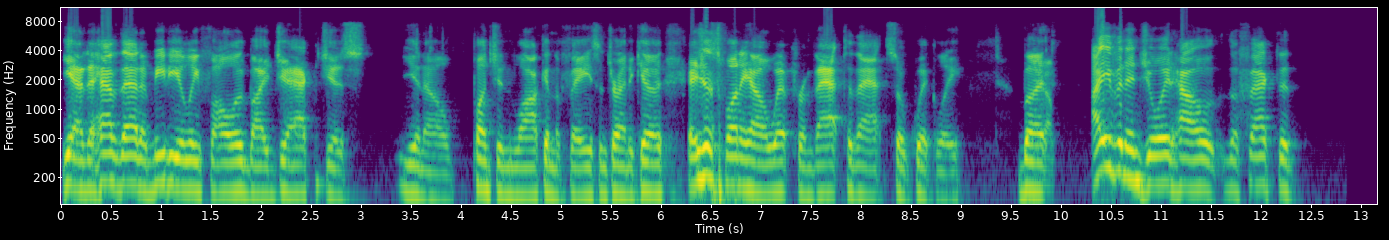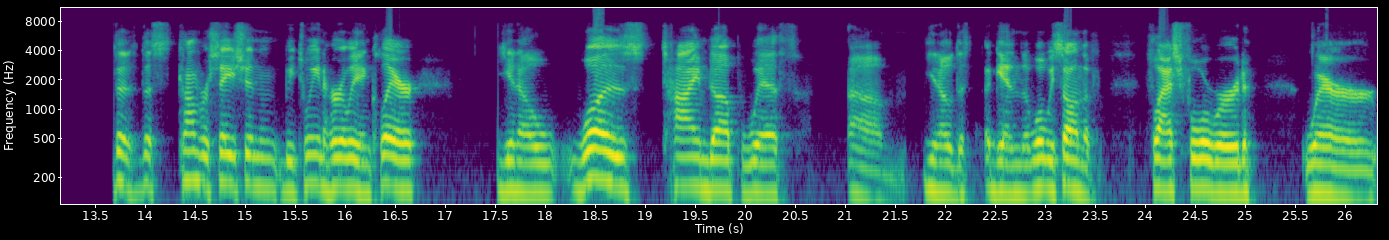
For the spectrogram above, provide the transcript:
yeah, to have that immediately followed by Jack just you know punching Locke in the face and trying to kill it. It's just funny how it went from that to that so quickly. But Yeah. I even enjoyed how the fact that the this conversation between Hurley and Claire you know, was timed up with, um, you know, the again the, what we saw in the flash forward, where,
